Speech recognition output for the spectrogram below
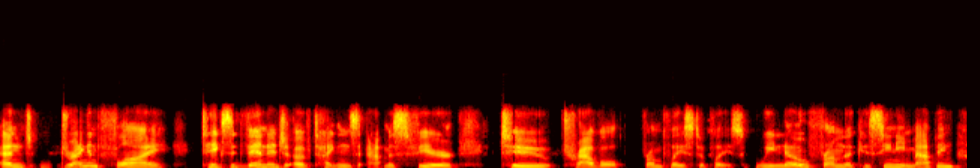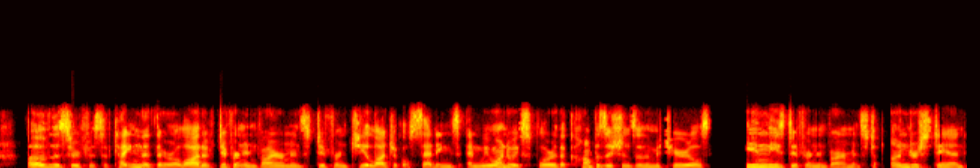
And Dragonfly takes advantage of Titan's atmosphere to travel from place to place. We know from the Cassini mapping of the surface of Titan that there are a lot of different environments, different geological settings, and we want to explore the compositions of the materials in these different environments to understand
